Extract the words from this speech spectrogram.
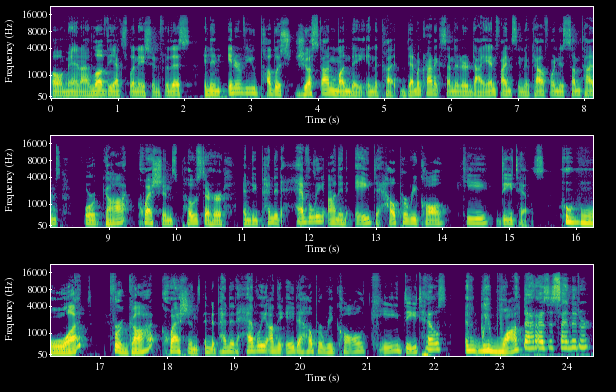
oh man, I love the explanation for this. In an interview published just on Monday in The Cut, Democratic Senator Dianne Feinstein of California sometimes forgot questions posed to her and depended heavily on an aide to help her recall key details. What? Forgot questions and depended heavily on the aide to help her recall key details? And we want that as a senator?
